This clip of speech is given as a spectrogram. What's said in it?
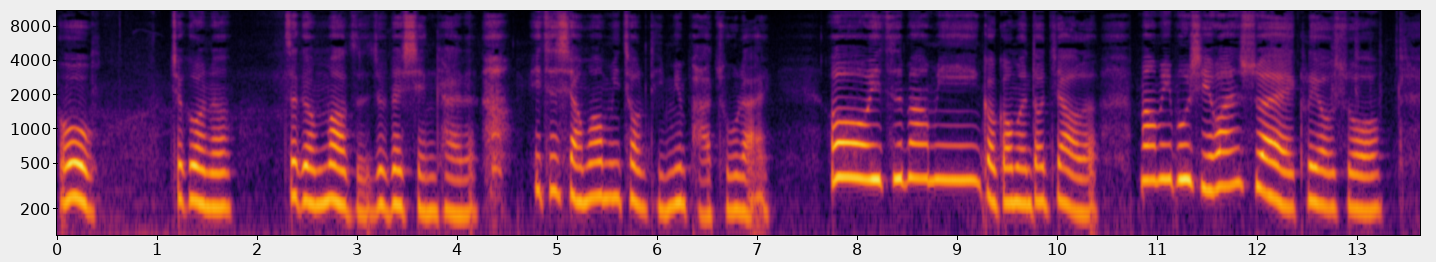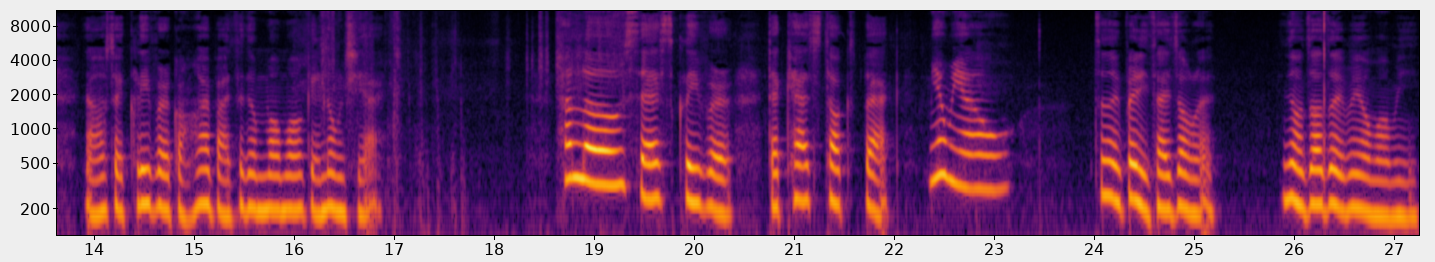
哦，结果呢，这个帽子就被掀开了，一只小猫咪从里面爬出来。哦，一只猫咪，狗狗们都叫了。猫咪不喜欢水，Cleo 说。然后，所以 Clifford 赶快把这个猫猫给弄起来。Hello, says Clifford. The cat talks back. 喵喵，真的被你猜中了。你怎么知道这里面有猫咪？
